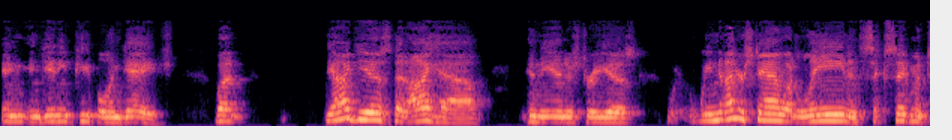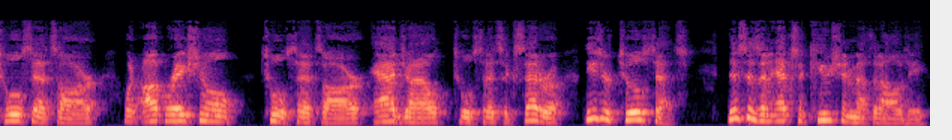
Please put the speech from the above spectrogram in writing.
in, in getting people engaged. But the ideas that I have in the industry is we understand what lean and six sigma tool sets are what operational tool sets are agile tool sets etc these are tool sets. This is an execution methodology.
